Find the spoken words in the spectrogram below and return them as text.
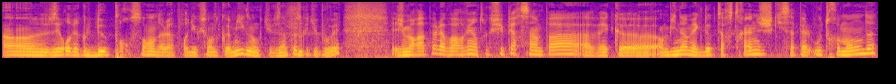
un 0,2% de la production de comics, donc tu faisais un peu ce que tu pouvais. Et je me rappelle avoir vu un truc super sympa avec, euh, en binôme avec Doctor Strange, qui s'appelle Outre-Monde.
